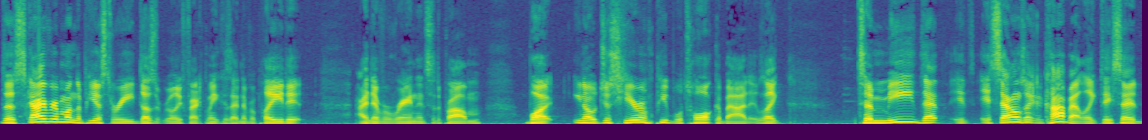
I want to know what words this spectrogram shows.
the Skyrim on the PS3 doesn't really affect me because I never played it. I never ran into the problem, but you know, just hearing people talk about it, like to me that it it sounds like a cop out. Like they said,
